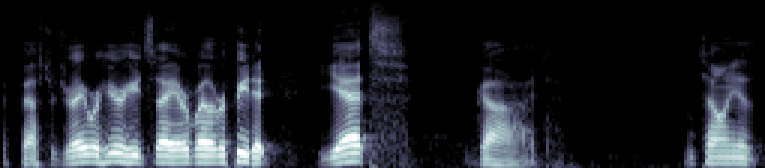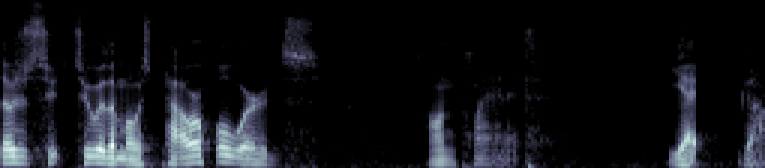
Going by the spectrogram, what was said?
If Pastor Dre were here, he'd say, everybody repeat it. Yet God. I'm telling you, those are two of the most powerful words on the planet. Yet God.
